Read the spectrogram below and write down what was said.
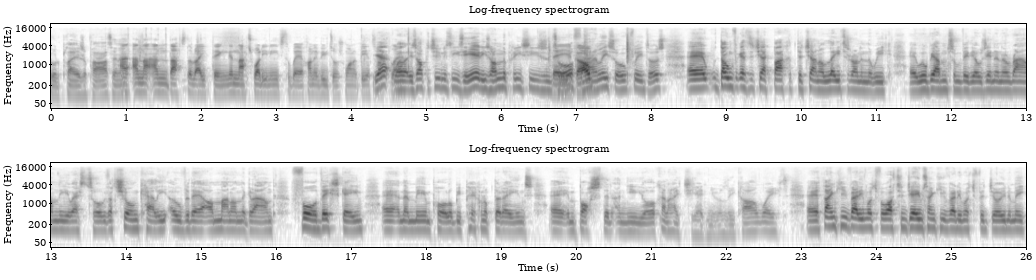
good players apart. And, and, that, and that's the right thing, and that's what he needs to work on if he does want to be a top Yeah, player. well, his opportunity's here. He's on the pre-season There tour finally, so hopefully he does. Uh, don't forget to check back at the channel later on in the week. Uh, we'll be having some videos in and around the US tour. We've got Sean Kelly over there, our man on the ground, for this game. Uh, and then me and Paul will be picking up the reins uh, in Boston and New York. And I genuinely can't wait. Uh, thank you very much for watching, James. Thank you very much for joining me.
